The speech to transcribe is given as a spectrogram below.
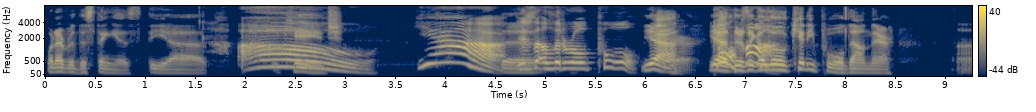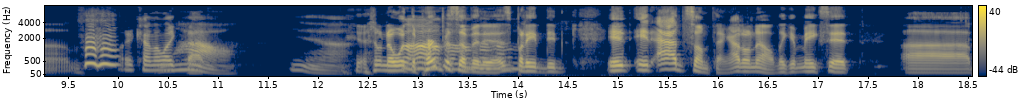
whatever this thing is. The uh, Oh, yeah. The- There's a literal pool. yeah, there. yeah. Cool, there's like a little kiddie pool down there. Um, I kind of like that. Wow. Yeah. I don't know what the purpose of it ba, is, ba. but it, it it it adds something. I don't know. Like it makes it. Uh,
